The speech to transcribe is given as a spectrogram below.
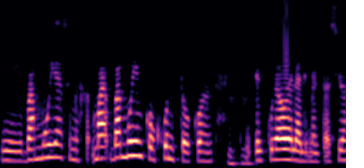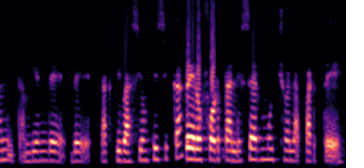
y va muy, va muy en conjunto con el cuidado de la alimentación y también de, de, la activación física, pero fortalecer mucho la parte,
